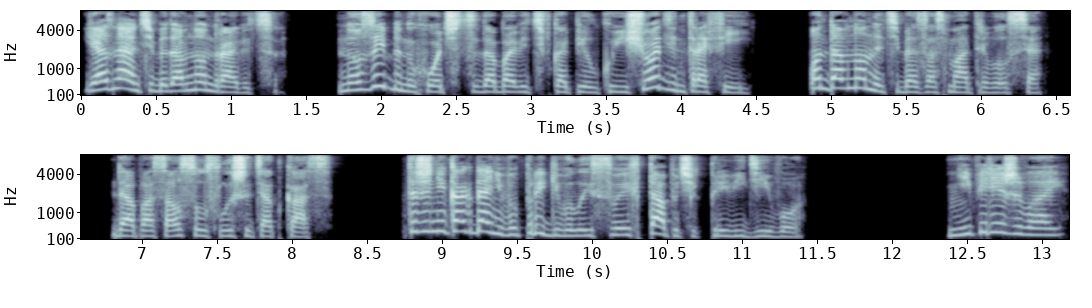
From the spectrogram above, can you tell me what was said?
Я знаю, тебе давно нравится. Но Зыбину хочется добавить в копилку еще один трофей. Он давно на тебя засматривался, да опасался услышать отказ. Ты же никогда не выпрыгивала из своих тапочек при виде его». «Не переживай,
